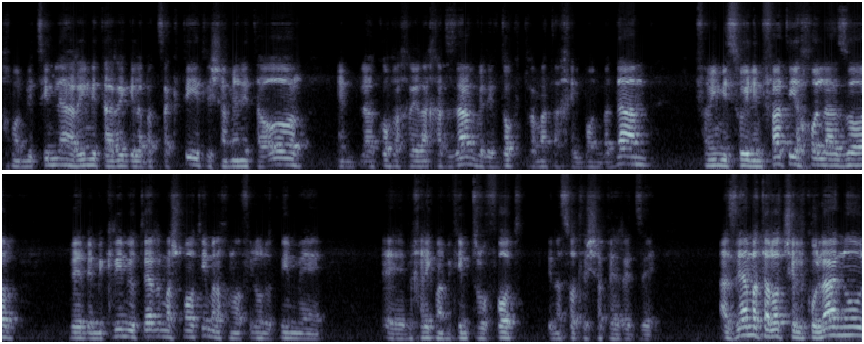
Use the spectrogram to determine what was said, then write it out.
אנחנו ממליצים להרים את הרגל הבצקתית, לשמן את העור, לעקוב אחרי לחץ דם ולבדוק את רמת החלבון בדם, לפעמים ניסוי לימפטי יכול לעזור, ובמקרים יותר משמעותיים אנחנו אפילו נותנים אה, אה, בחלק מהמקרים תרופות לנסות לשפר את זה. אז זה המטרות של כולנו,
